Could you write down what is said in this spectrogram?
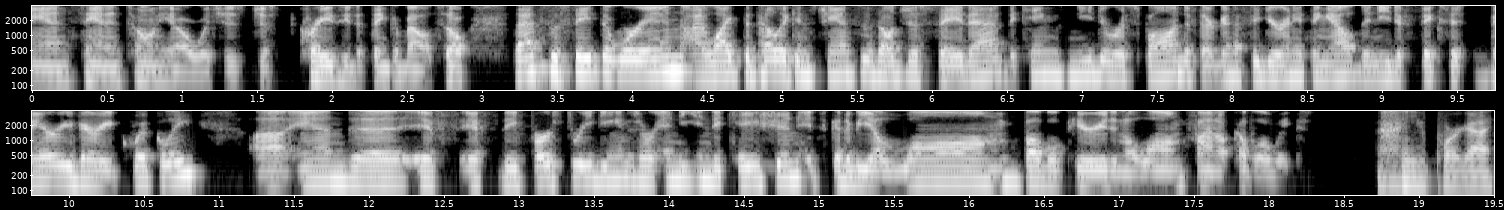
and San Antonio, which is just crazy to think about. So that's the state that we're in. I like the Pelicans' chances. I'll just say that the Kings need to respond if they're going to figure anything out. They need to fix it very, very quickly. Uh, and uh, if if the first three games are any indication, it's going to be a long bubble period and a long final couple of weeks. you poor guy.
